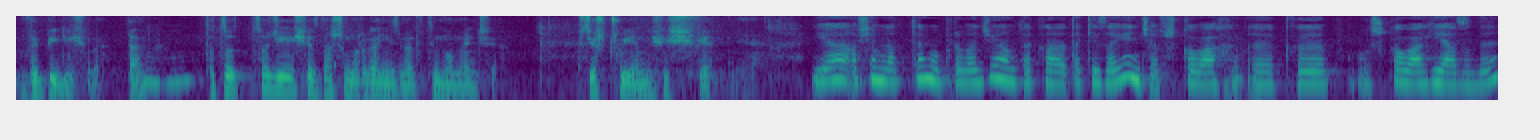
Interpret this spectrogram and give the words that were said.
wypiliśmy, tak? To co, co dzieje się z naszym organizmem w tym momencie? Przecież czujemy się świetnie. Ja 8 lat temu prowadziłam taka, takie zajęcia w szkołach, y, w szkołach jazdy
